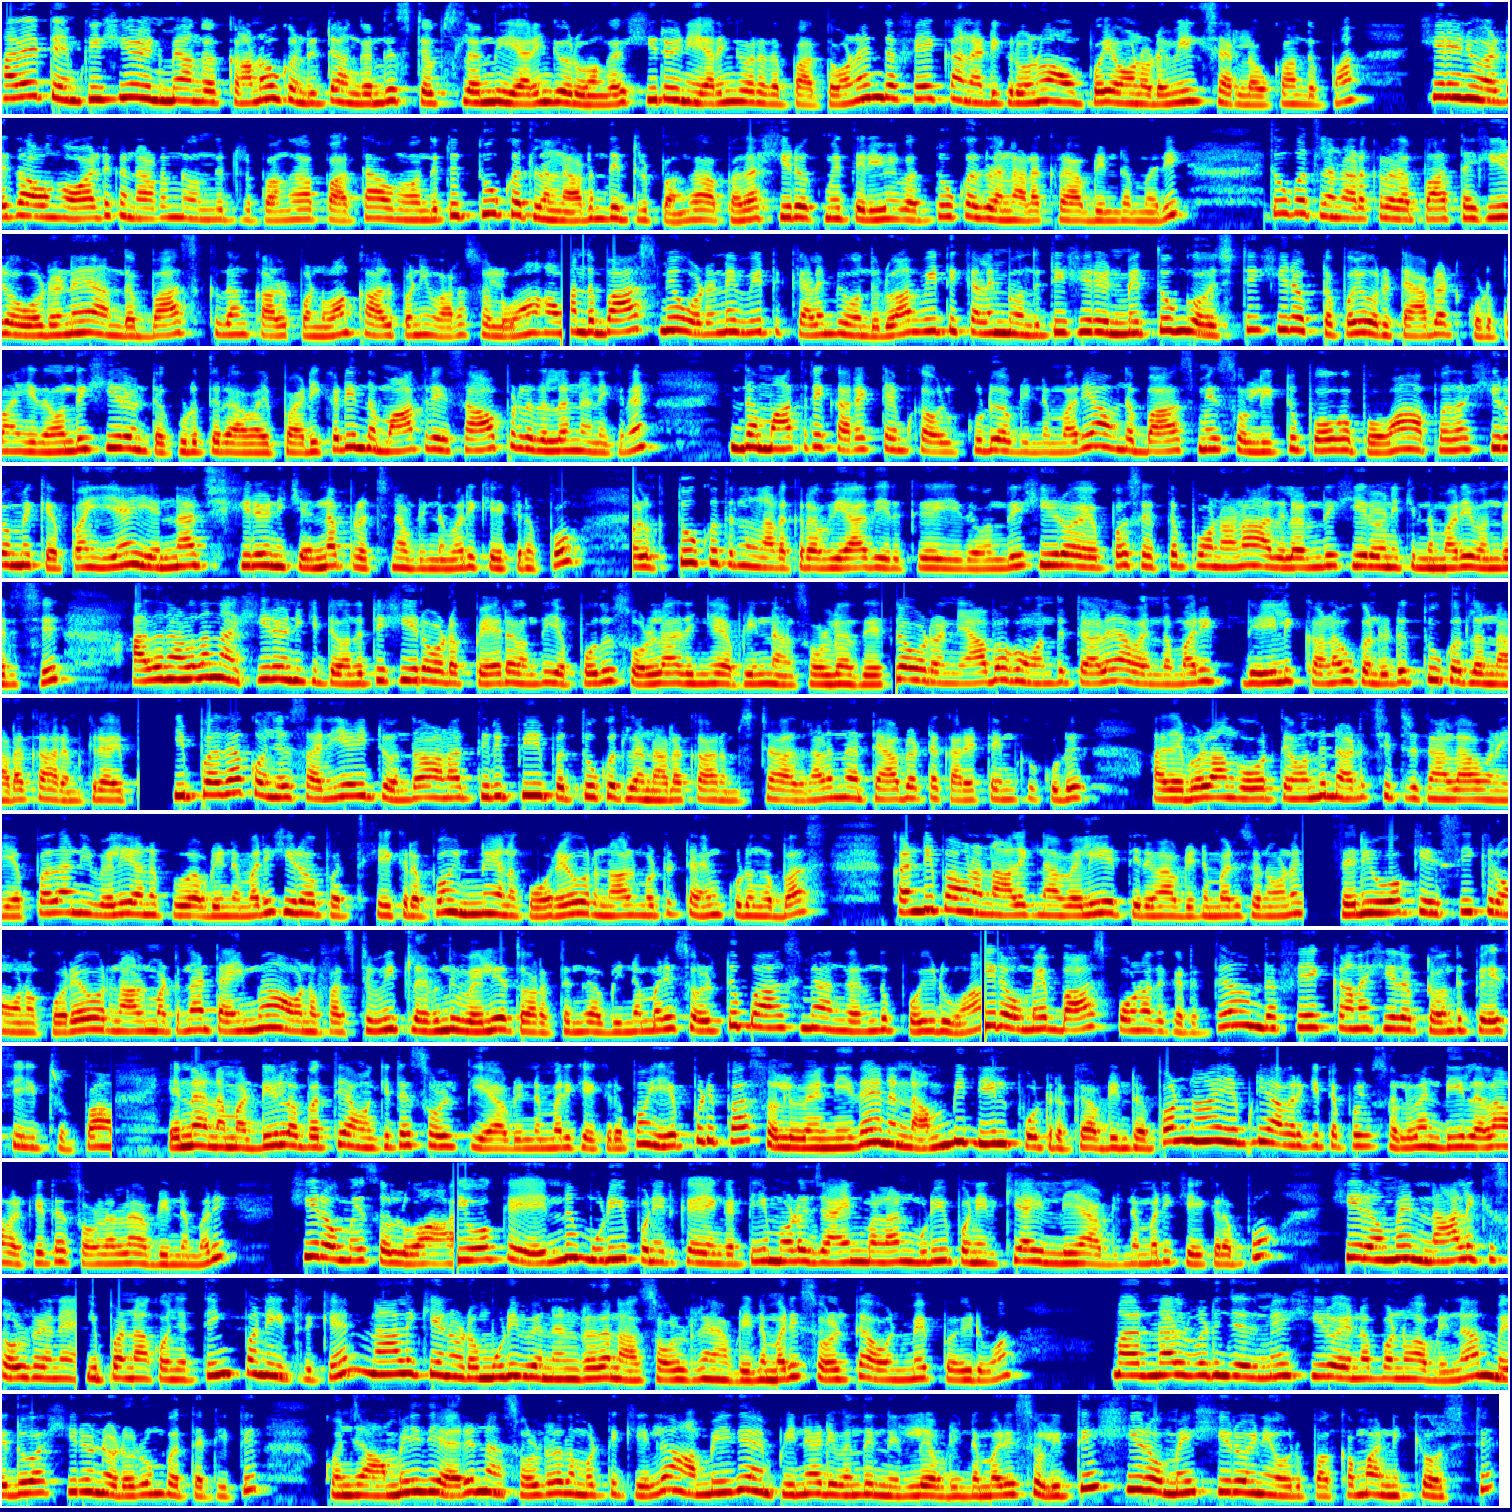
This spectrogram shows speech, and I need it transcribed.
அதே டைமுக்கு ஹீரோயினுமே அங்கே கனவு கண்டுட்டு அங்கேருந்து ஸ்டெப்ஸ்லேருந்து இறங்கி வருவாங்க. ஹீரோயின் இறங்கி வரதை பார்த்தோன்னே இந்த ஃபேக்காக நடிக்கிறவனும் அவன் போய் அவனோட வீல் சேரில் உட்காந்துப்பான் ஹீரோயின் வாட்டுக்கு அவங்க வாட்டுக்கு நடந்து வந்துட்டு இருப்பாங்க. பார்த்தா அவங்க வந்துட்டு தூக்கத்தில் நடந்துட்டு இருப்பாங்க. அப்போ தான் ஹீரோக்குமே தெரியும் இவ தூக்கத்தில் நடக்கிறா அப்படின்ற மாதிரி. தூக்கத்தில் நடக்கிறத பார்த்த ஹீரோ உடனே அந்த பாஸ்க்கு தான் கால் பண்ணுவான். கால் பண்ணி வர சொல்லுவான். அந்த பாஸ்மே உடனே வீட்டுக்கு கிளம்பி வந்துடுவான். வீட்டுக்கு கிளம்பி வந்துட்டு ஹீரோயின்மே தூங்க வச்சுட்டு ஹீரோக்கிட்ட போய் ஒரு டேப்லெட் கொடுப்பான். இதை வந்து ஹீரோயின்ட்ட கொடுத்துரு அவள் இப்போ அடிக்கடி இந்த மாத்திரையை சாப்பிட்றதில்லன்னு நினைக்கிறேன். இந்த மாத்திரை கரெக்ட் டைமுக்கு அவளுக்கு கொடு அப்படின்ற மாதிரி அந்த பாஸ்மே சொல்லிட்டு போக போவான். அப்போ தான் ஹீரோமே கேட்பான் ஏன் என்னாச்சு ஹீரோயினுக்கு என்ன பிரச்சனை? அப்படின்ற மாதிரி கேட்குறப்போ அவளுக்கு தூக்கத்தில் நடக்கிற வியாதி இருக்குது இது வந்து ஹீரோ எப்போ செத்து போனானோ அதுலேருந்து ஹீரோயினுக்கு இந்த மாதிரி வந்துருச்சு. அதனால தான் நான் ஹீரோயினிக்கிட்ட வந்துட்டு ஹீரோட பேரை வந்து எப்போதும் சொல்லாதீங்க அப்படின்னு நான் சொல்லுது ஹீரோட ஞாபகம் வந்துட்டாலே அவன் இந்த மாதிரி டெய்லி கனவு கண்டுட்டு தூக்கத்தில் நடக்க ஆரம்பிக்கிறாள் இப்போ தான் கொஞ்சம் சரியாயிட்டு வந்தோம் ஆனால் திருப்பி இப்போ தூக்கத்தில் நடக்க ஆரம்பிச்சிட்டா. அதனால நான் டேப்லெட்டை கரெக்ட் டைமுக்கு கொடு. அதே போல் அங்கே ஒருத்தன் வந்து நடிச்சிட்டு இருக்கான்ல அவனை எப்போ தான் நீ வெளியே அனுப்பு அப்படின்ற மாதிரி ஹீரோ பற்றி கேட்குறப்போ இன்னும் எனக்கு ஒரே ஒரு நாள் மட்டும் டைம் கொடுங்க பாஸ். கண்டிப்பாக அவனை நாளைக்கு நான் வெளியே தருவேன் அப்படின்ற மாதிரி சொன்னோன்னே சரி ஓகே சீக்கிரம் உனக்கு ஒரே ஒரு நாள் மட்டும்தான் டைமு அவனை ஃபஸ்ட்டு வீட்டில் இருந்து வெளியே துரத்துங்க அப்படின்ற மாதிரி சொல்லிட்டு பாஸுமே அங்கேருந்து போயிடுவான். ஹீரோவுமே பாஸ் போனதுக்கு அடுத்து அந்த ஃபேக்கான ஹீரோக்கிட்ட வந்து பேசிக்கிட்டு இருப்பான். என்ன நம்ம டீலை பற்றி அவன்கிட்ட சொல்லிட்டியா அப்படின்ற மாதிரி கேட்குறப்போ எப்படிப்பா சொல்லுவேன்? நீ தான் என்னை நம்பி டீல் போட்டிருக்க அப்படின்றப்போ நான் எப்படி அவர்கிட்ட போய் சொல்லுவேன்? டீலெல்லாம் அவர்கிட்ட பண்ணல அப்படின்ற மாதிரி ஹீரோவுமே சொல்லுவான் ஓகே என்ன முடிவு பண்ணியிருக்கேன் எங்கள் டீமோட ஜாயின் பண்ணலான்னு முடிவு பண்ணியிருக்கியா இல்லையா? அப்படின்ற மாதிரி கேட்குறப்போ ஹீரோமே நாளைக்கு சொல்கிறேனே இப்போ நான் கொஞ்சம் திங்க் பண்ணிட்டு இருக்கேன் நாளைக்கு என்னோட முடிவு என்னன்றதை நான் சொல்கிறேன் அப்படின்ற மாதிரி சொல்லிட்டு அவனுமே போயிடுவான் மறுநாள் விடிஞ்சதுமே ஹீரோ என்ன பண்ணுவான் அப்படின்னா மெதுவாக ஹீரோனோட ரூம்பை தட்டிட்டு கொஞ்சம் அமைதியாரு நான் சொல்கிறத மட்டும் கேளு அமைதியாக என் பின்னாடி வந்து நில்லு அப்படின்ற மாதிரி சொல்லிட்டு ஹீரோமே ஹீரோயினை ஒரு பக்கமாக நிற்க வச்சுட்டு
